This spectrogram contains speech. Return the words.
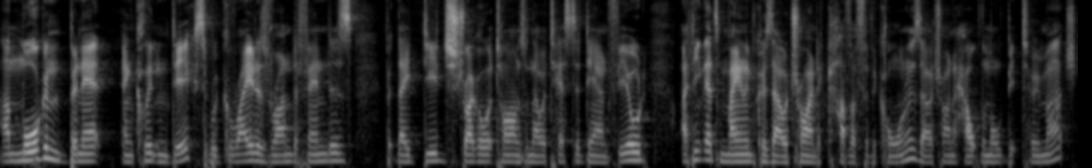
Um, Morgan Burnett and Clinton Dix were great as run defenders, but they did struggle at times when they were tested downfield. I think that's mainly because they were trying to cover for the corners. They were trying to help them a bit too much.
